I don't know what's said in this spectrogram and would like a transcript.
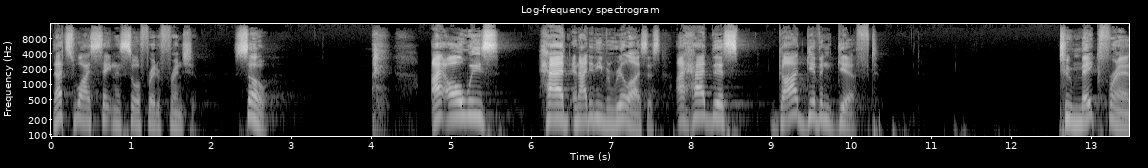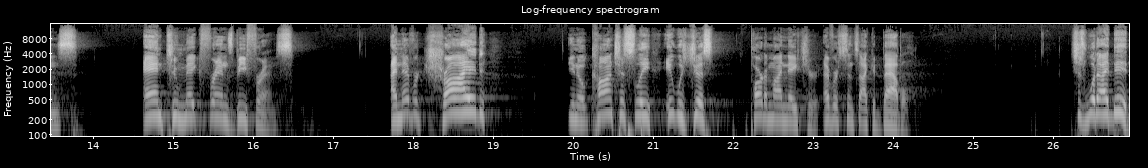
That's why Satan is so afraid of friendship. So, I always had, and I didn't even realize this, I had this God given gift to make friends and to make friends be friends. I never tried, you know, consciously. It was just part of my nature ever since I could babble. It's just what I did.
